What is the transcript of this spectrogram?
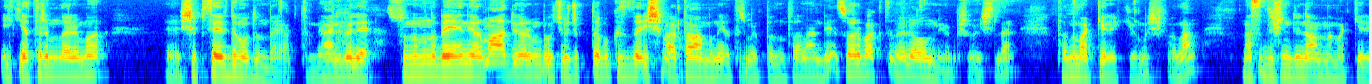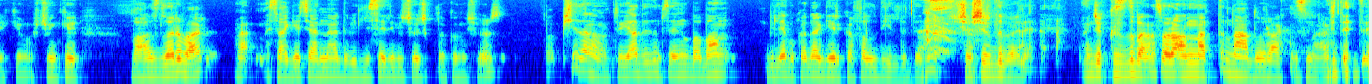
ilk yatırımlarımı e, şıp sevdi modunda yaptım. Yani böyle sunumunu beğeniyorum. Aa diyorum bu çocukta bu kızda iş var tamam bunu yatırım yapalım falan diye. Sonra baktım öyle olmuyormuş o işler. Tanımak gerekiyormuş falan. Nasıl düşündüğünü anlamak gerekiyormuş. Çünkü bazıları var. Mesela geçenlerde bir liseli bir çocukla konuşuyoruz. Bir şeyler anlatıyor. Ya dedim senin baban bile bu kadar geri kafalı değildir dedim. Şaşırdı böyle. Önce kızdı bana sonra anlattım. Ha doğru haklısın abi dedi.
